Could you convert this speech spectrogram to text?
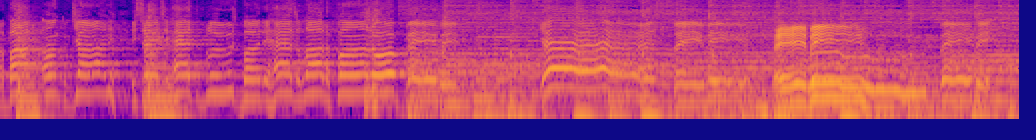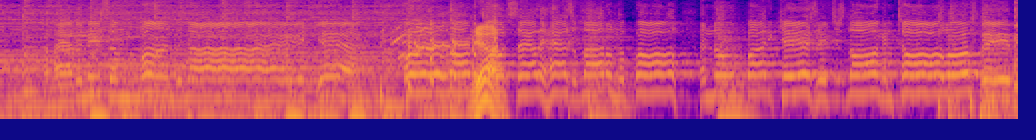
about Uncle John. He says he had the blues, but he has a lot of fun. Oh, baby. Yes, baby. Baby. Ooh, baby. I'm having me some fun tonight. Yeah. Oh, long Yeah. tall Sally has a lot on the ball, and nobody cares if she's long and tall. Oh, baby.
